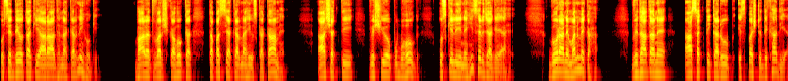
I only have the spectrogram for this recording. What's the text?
उसे देवता की आराधना करनी होगी। भारतवर्ष का होकर तपस्या करना ही उसका काम है। आशक्ति, विषयोपभोग उसके लिए नहीं सिरजा गया है। गोरा ने मन में कहा, विधाता ने आसक्ति का रूप स्पष्ट दिखा दिया।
